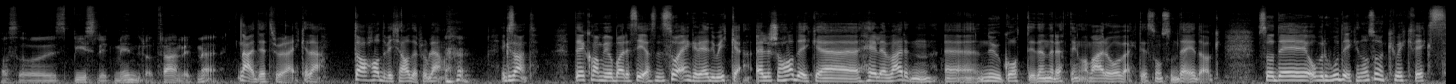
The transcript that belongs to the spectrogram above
altså spise litt mindre og trene litt mer? Nei, det tror jeg ikke det. Da hadde vi ikke hatt det problemet. Ikke sant? Det kan vi jo bare si. Altså, så enkelt er det jo ikke. Ellers så hadde ikke hele verden eh, nå gått i den retninga å være overvektig sånn som det er i dag. Så det er overhodet ikke noe sånn quick fix.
